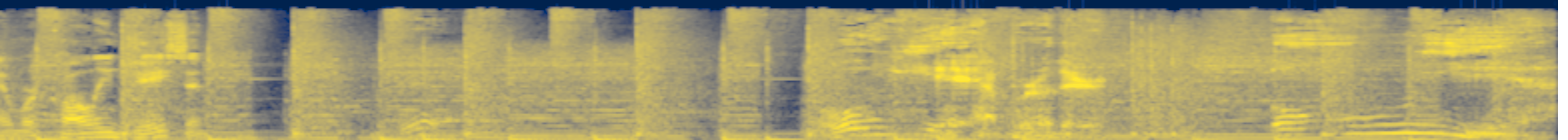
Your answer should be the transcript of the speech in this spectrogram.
And we're calling Jason. Yeah. Oh yeah, brother. Oh yeah.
